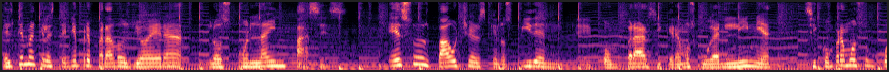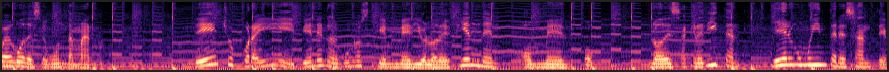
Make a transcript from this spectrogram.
El tema que les tenía preparados yo era los online passes. Esos vouchers que nos piden eh, comprar si queremos jugar en línea, si compramos un juego de segunda mano. De hecho, por ahí vienen algunos que medio lo defienden o, me, o lo desacreditan. Y hay algo muy interesante.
